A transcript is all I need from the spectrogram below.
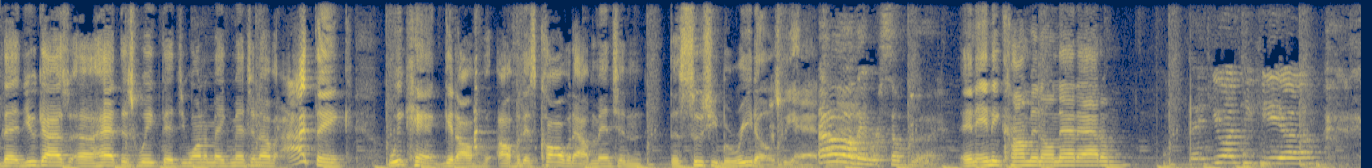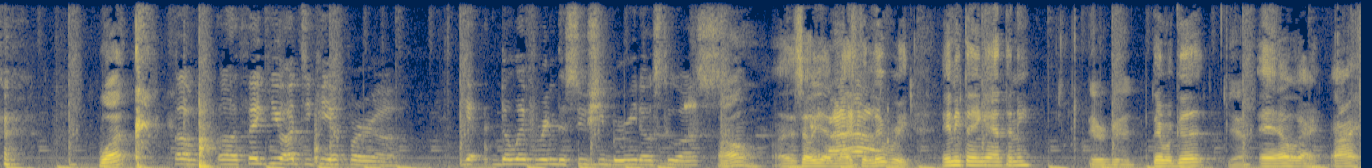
that you guys uh, had this week that you want to make mention of? I think we can't get off off of this call without mentioning the sushi burritos we had. Oh, they were so good. And any comment on that, Adam? Thank you, Auntie Kia. What? Um, uh, thank you, Auntie Kia, for uh, get, delivering the sushi burritos to us. Oh, uh, so yeah, nice delivery. Anything, Anthony? They were good. They were good. Yeah. Yeah. Okay. All right.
